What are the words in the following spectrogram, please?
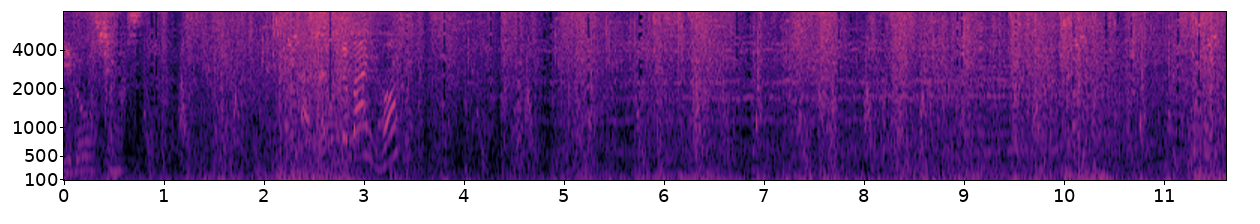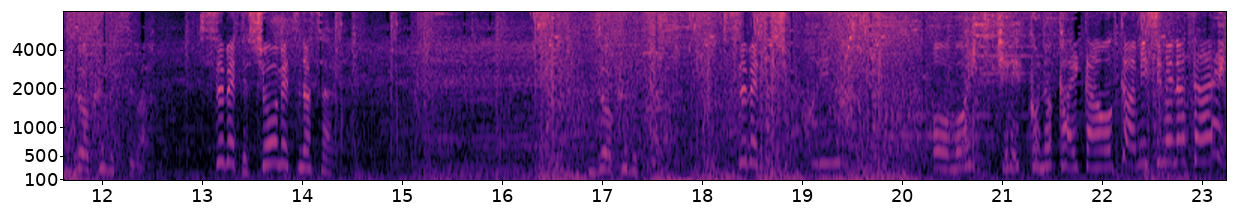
態。の起動します。私の番よ。俗物は全て消滅なさい。俗物は全てしこれが思いっきりこの快感をかみしめなさい。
